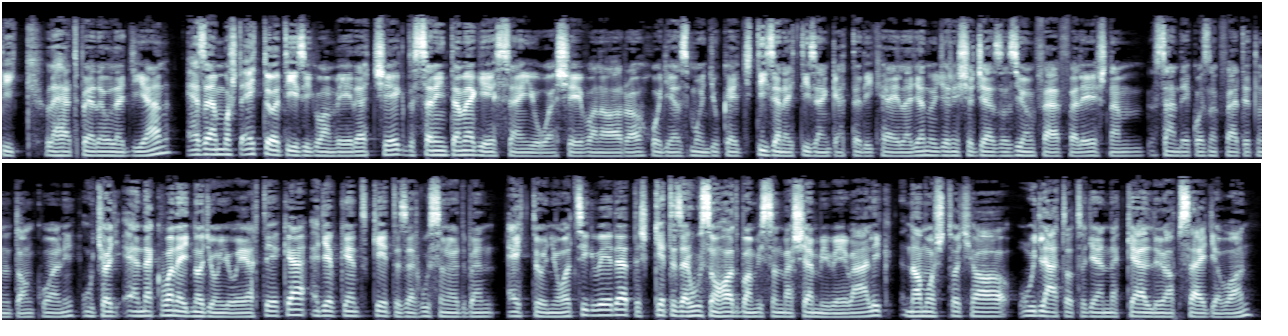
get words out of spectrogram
pick lehet például egy ilyen. Ezen most egytől tízig van védettség, de szerintem egészen jó esély van arra, hogy ez mondjuk egy 11-12. hely legyen, ugyanis a jazz az jön felfelé, és nem szándékoznak feltétlenül tankolni. Úgyhogy ennek van egy nagyon jó értéke. Egyébként 2025-ben 1-től 8-ig védett, és 2026-ban viszont már semmivé válik. Na most, hogyha úgy látod, hogy ennek kellő upside van,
